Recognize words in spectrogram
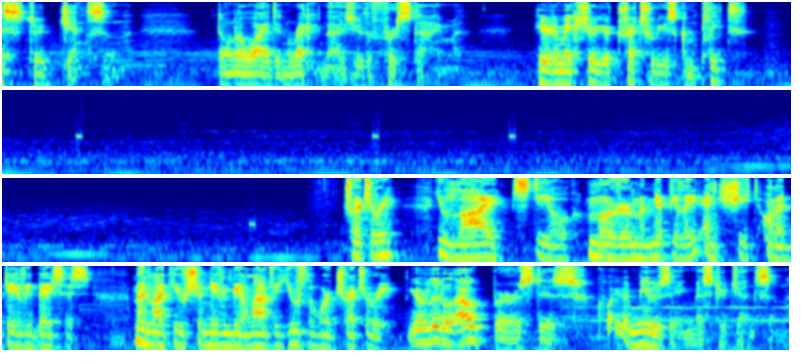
Mr. Jensen. Don't know why I didn't recognize you the first time. Here to make sure your treachery is complete. Treachery? You lie, steal, murder, manipulate, and cheat on a daily basis. Men like you shouldn't even be allowed to use the word treachery. Your little outburst is quite amusing, Mr. Jensen.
